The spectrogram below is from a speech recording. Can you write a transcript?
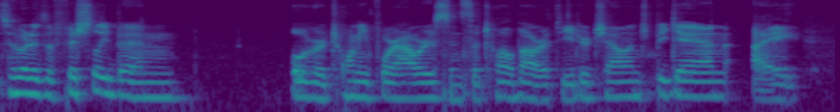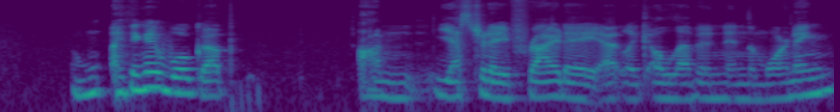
So it has officially been over 24 hours since the 12 hour theater challenge began. I I think I woke up on yesterday, Friday, at like 11 in the morning,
